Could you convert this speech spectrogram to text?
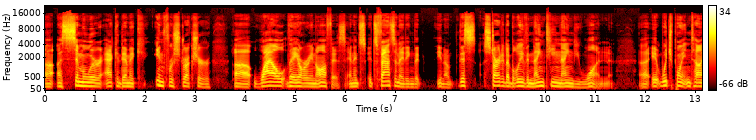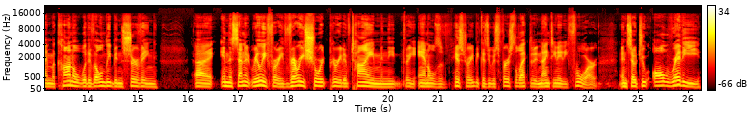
uh, a similar academic infrastructure uh, while they are in office, and it's it's fascinating that you know this started, I believe, in 1991. Uh, at which point in time, McConnell would have only been serving uh, in the Senate really for a very short period of time in the, the annals of history because he was first elected in 1984. And so to already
